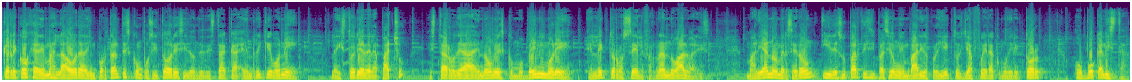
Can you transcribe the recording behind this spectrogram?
que recoge además la obra de importantes compositores y donde destaca Enrique Bonet. La historia de la Pacho está rodeada de nombres como Benny Moré, Electo Rosell, Fernando Álvarez, Mariano Mercerón y de su participación en varios proyectos ya fuera como director o vocalista.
